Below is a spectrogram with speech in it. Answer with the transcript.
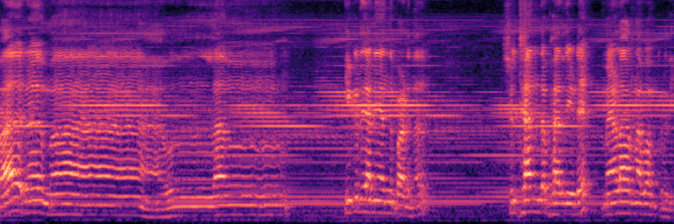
പരമ ഈ കൃതിയാണ് ഞാൻ പാടുന്നത്. ശുദ്ധാനന്ദ ഭാരതിയുടെ മേളാർണവം കൃതി.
